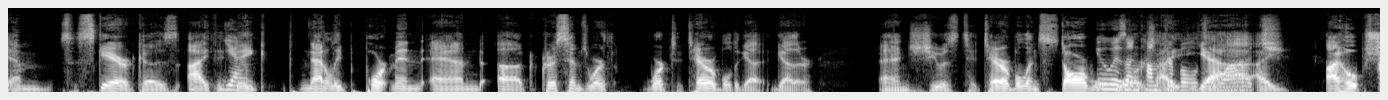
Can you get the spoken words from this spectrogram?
am scared because I th- Yeah. think Natalie Portman and uh, Chris Hemsworth worked terrible together, and she was t- terrible in Star Wars. It was I- uncomfortable to yeah. I I hope she's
